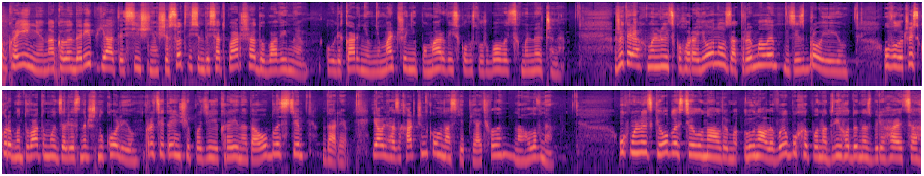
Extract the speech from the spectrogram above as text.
Україні на календарі 5 січня 681 доба війни. У лікарні в Німеччині помер військовослужбовець Хмельниччини. Жителя Хмельницького району затримали зі зброєю. У Волочиську ремонтуватимуть залізничну колію. Про ці та інші події країни та області далі. Я Ольга Захарченко. У нас є 5 хвилин на головне. У Хмельницькій області лунали, лунали вибухи. Понад дві години зберігається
